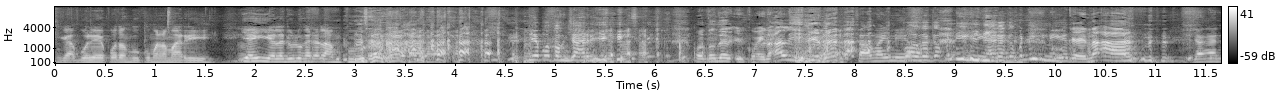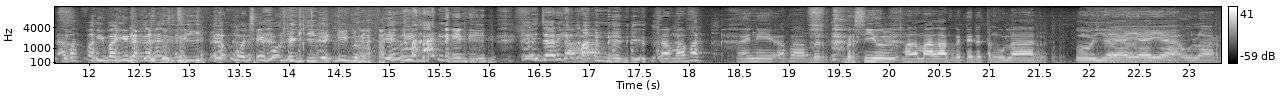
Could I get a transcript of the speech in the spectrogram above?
nggak boleh potong kuku malam hari. Ya iyalah dulu nggak ada lampu. Dia potong jari. Potong dari, "Ih, kok enak ali. Sama ini. Kok agak pedih nih, agak pedih nih. Kok keenaan. Jangan apa? Pagi-pagi udah kena mau cebok udah gini gini. Ini mana ini? Ini jari ke mana ini? Sama apa? Nah, ini apa ber- bersiul malam-malam katanya datang ular. Oh Iya, iya. iya, iya, ular.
